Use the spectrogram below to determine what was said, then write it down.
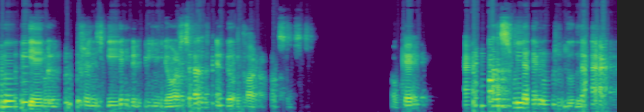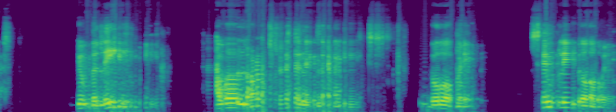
will be able to differentiate between yourself and your thought process. Okay? And once we are able to do that, you believe me, our lot of stress and anxieties go away. Simply go away.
